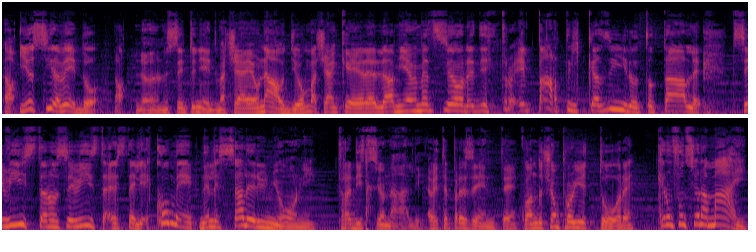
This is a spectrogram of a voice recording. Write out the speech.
No, io sì la vedo. No, non sento niente, ma c'è un audio, ma c'è anche la mia emozione dietro e parte il casino totale. Si vista, non si è vista. È come nelle sale riunioni tradizionali. Avete presente? Quando c'è un proiettore che non funziona mai.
